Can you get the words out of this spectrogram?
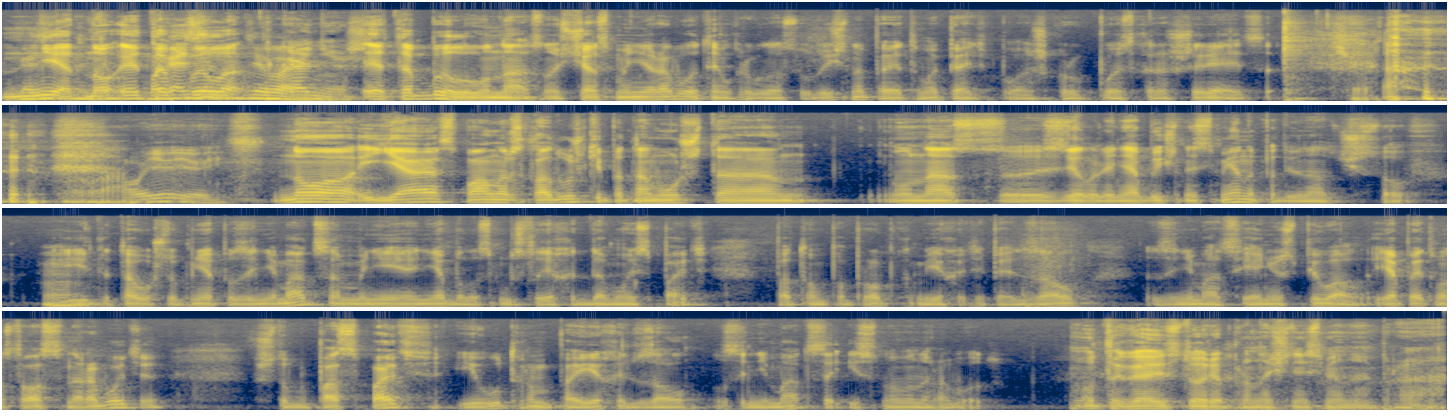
Нет, но это было. Конечно. это было у нас, но сейчас мы не работаем круглосуточно, поэтому опять ваш круг поиска расширяется. Ой-ой-ой. Но я спал на раскладушке, потому что у нас э, сделали необычные смены по 12 часов. И для того, чтобы мне позаниматься, мне не было смысла ехать домой спать, потом по пробкам ехать опять в зал заниматься. Я не успевал. Я поэтому оставался на работе, чтобы поспать и утром поехать в зал заниматься и снова на работу. Вот такая история про ночные смены, про,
